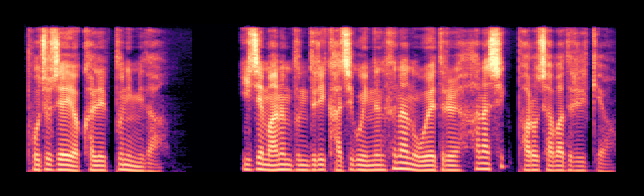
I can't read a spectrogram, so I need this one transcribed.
보조제의 역할일 뿐입니다. 이제 많은 분들이 가지고 있는 흔한 오해들을 하나씩 바로 잡아드릴게요.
